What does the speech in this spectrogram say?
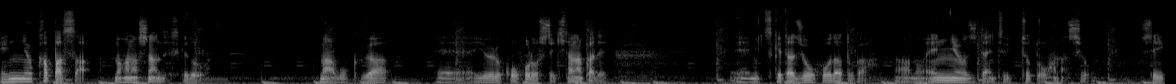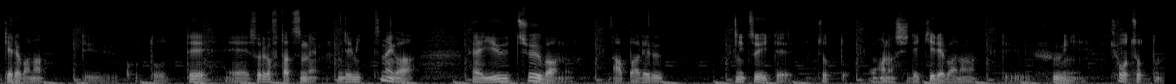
エンニョカパサの話なんですけど、まあ僕が、えー、いろいろこうフォローしてきた中で、えー、見つけた情報だとか、あの、エンニョ自体についてちょっとお話をしていければなっていうことで、えー、それが2つ目。で、3つ目が、えー、YouTuber のアパレルについてちょっとお話できればなっていうふうに、今日ちょっとね、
